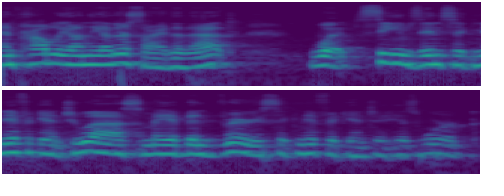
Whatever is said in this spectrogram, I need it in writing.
And probably on the other side of that, what seems insignificant to us may have been very significant to his work.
